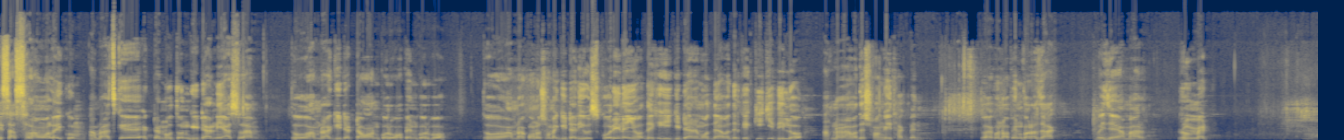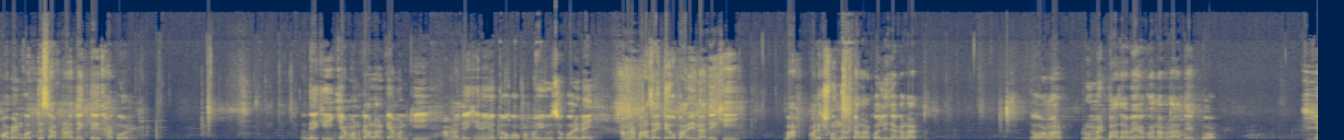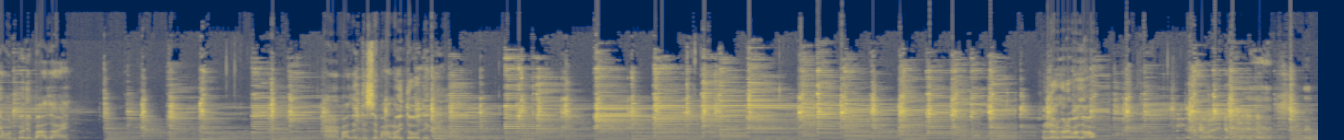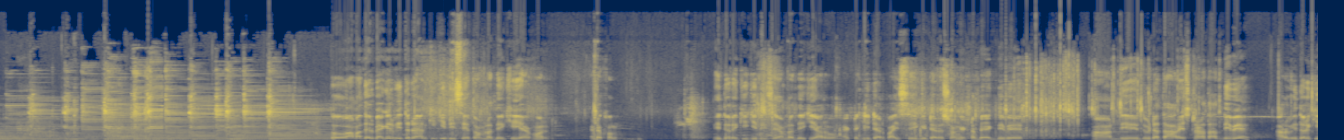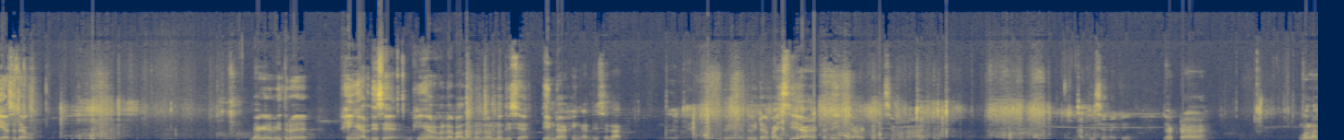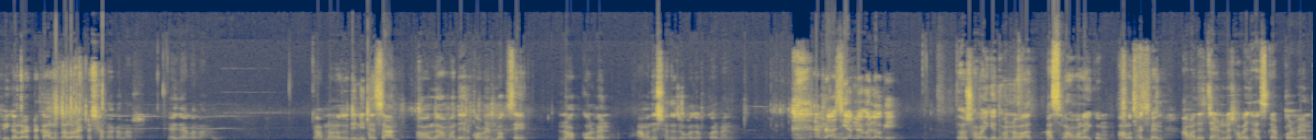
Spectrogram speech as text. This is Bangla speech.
গাইস আসসালামু আলাইকুম। আমরা আজকে একটা নতুন গিটার নিয়ে আসলাম। তো আমরা গিটারটা অন করব ওপেন করব। তো আমরা কোনো সময় গিটার ইউজ করি নাইও দেখি গিটারের মধ্যে আমাদেরকে কি কি দিল। আপনারা আমাদের সঙ্গেই থাকবেন। তো এখন ওপেন করা যাক। ওই যে আমার রুমমেট ওপেন করতেছে, আপনারা দেখতেই থাকুন। তো দেখি কেমন কালার কেমন কি। আমরা দেখি নাই তো, কখনো ইউজও করি নাই। আমরা বাজাইতেও পারি না দেখি। বাহ, অনেক সুন্দর কালার কলিজা কালার তো আমার রুমমেট বাজাবে এখন, আমরা দেখব কেমন করে বাজায়। হ্যাঁ বাজাইতেছে ভালোই তো দেখি। করে বাজাও। সুন্দর তো আমাদের ব্যাগের ভিতরে আর কি কি দিছে তো আমরা দেখি এখন। এটা খোল। ভিতরে কি কি দিছে আমরা দেখি আরও। একটা গিটার পাইছি গিটারের সঙ্গে একটা ব্যাগ দিবে। আর দিয়ে দুইটা তার এক্সট্রা তার দিবে। আরও ভিতরে কি আছে দেখো। ব্যাগের ভিতরে ফিঙ্গার দিছে ফিঙ্গারগুলো বাজানোর জন্য দিছে তিনটা ফিঙ্গার দিছে না? দুইটা। দুইটা পাইছি আর একটা দেখি আর একটা দিছে মনে হয়। আর দিছে নাকি? তো একটা গোলাপি কালার একটা কালো কালার একটা সাদা কালার। এই যে গলা। তো আপনারা যদি নিতে চান তাহলে আমাদের কমেন্ট বক্সে নক করবেন আমাদের সাথে যোগাযোগ করবেন। আমরা আসি আপনাকে লগে। তো সবাইকে ধন্যবাদ। আসসালামু আলাইকুম। ভালো থাকবেন। আমাদের চ্যানেলে সবাই সাবস্ক্রাইব করবেন।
